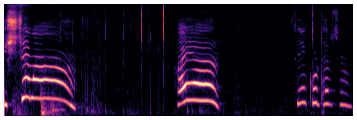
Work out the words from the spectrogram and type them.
Düşeceğim ha. Hayır. Seni kurtaracağım.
